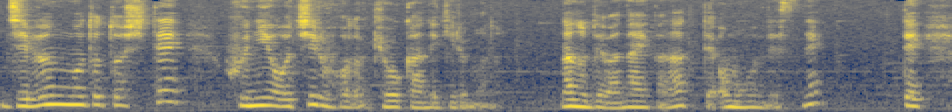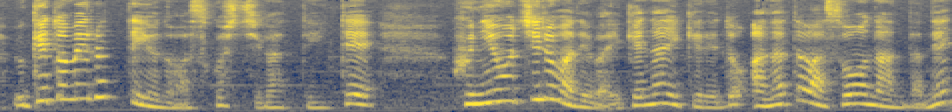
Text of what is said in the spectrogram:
自分事として腑に落ちるほど共感できるものなのではないかなって思うんですね。で受け止めるっていうのは少し違っていて腑に落ちるまではいけないけれどあなたはそうなんだねっ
